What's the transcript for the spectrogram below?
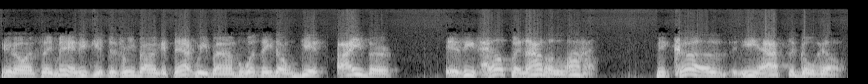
you know, and say, man, he get this rebound, get that rebound. But what they don't get either is he's helping out a lot because he has to go help.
